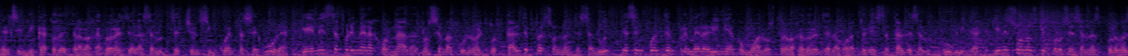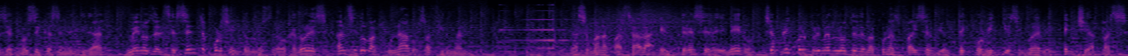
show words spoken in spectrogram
El Sindicato de Trabajadores de la Salud Sección 50 asegura que en esta primera jornada no se vacunó el total de personas de salud que se encuentra en primera línea como a los trabajadores del Laboratorio Estatal de Salud Pública, quienes son los que procesan las pruebas diagnósticas en entidad. Menos del 60% de los trabajadores han sido vacunados, afirman. La semana pasada, el 13 de enero, se aplicó el primer lote de vacunas Pfizer BioNTech COVID-19 en Chiapas,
